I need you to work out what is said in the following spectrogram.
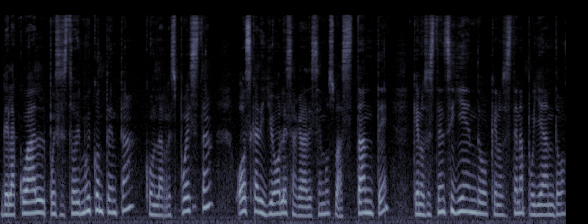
de la cual pues estoy muy contenta con la respuesta. Oscar y yo les agradecemos bastante que nos estén siguiendo, que nos estén apoyando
